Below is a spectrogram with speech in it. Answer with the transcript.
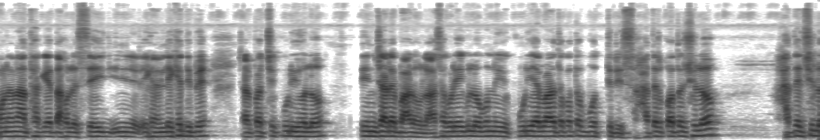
মনে না থাকে, তাহলে সেই এখানে লিখে দিবে, চার পাঁচে কুড়ি হলো, তিন চারে বারো হলো, আশা করি এগুলো কুড়ি আর বারোতে কত? বত্রিশ, হাতের কত ছিল? হাতে ছিল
